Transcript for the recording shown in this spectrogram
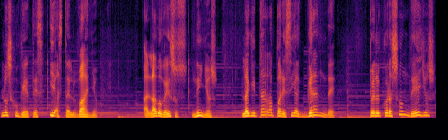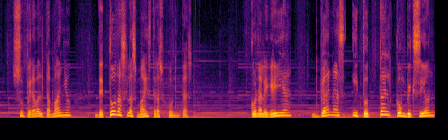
los juguetes y hasta el baño. Al lado de esos niños, la guitarra parecía grande, pero el corazón de ellos superaba el tamaño de todas las maestras juntas. Con alegría, ganas y total convicción,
